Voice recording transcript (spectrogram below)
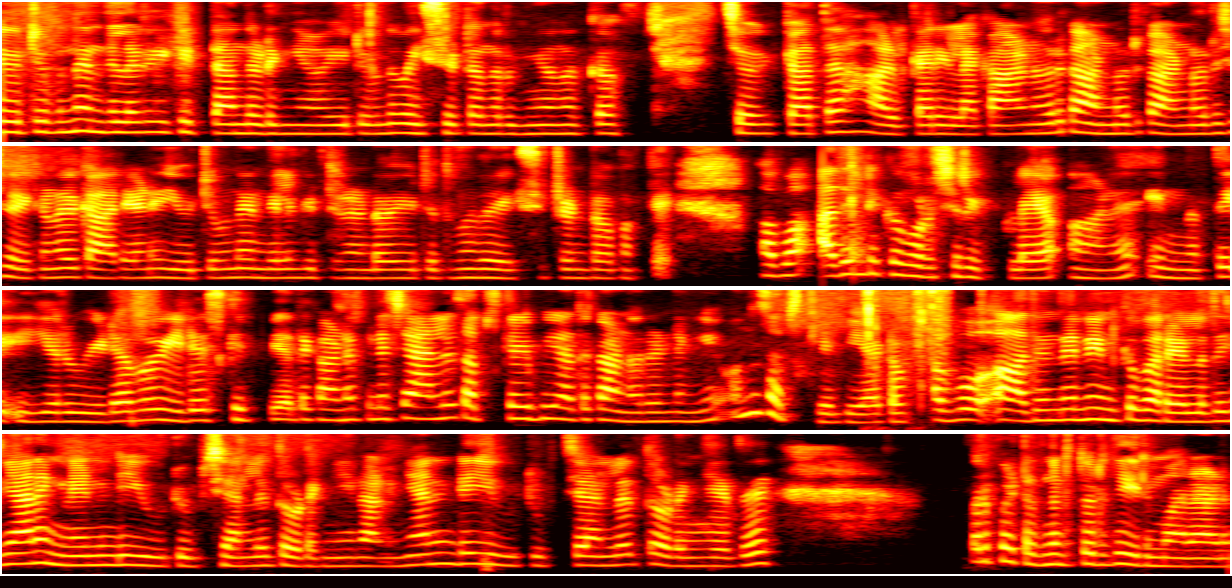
യൂട്യൂബിൽ നിന്ന് എന്തെങ്കിലുമൊക്കെ കിട്ടാൻ തുടങ്ങിയോ? യൂട്യൂബിൽ നിന്ന് പൈസ കിട്ടാൻ തുടങ്ങിയോ എന്നൊക്കെ ചോദിക്കാത്ത ആൾക്കാരില്ല. കാണുന്നവർ കാണുന്നവർ കാണുന്നവർ ചോദിക്കുന്ന ഒരു കാര്യമാണ് യൂട്യൂബിൽ നിന്ന് എന്തെങ്കിലും കിട്ടുന്നുണ്ടോ? യൂട്യൂബിൽ നിന്ന് പൈസ എന്നൊക്കെ. അപ്പോൾ അതിന്റെയൊക്കെ കുറച്ച് റിപ്ലൈ ആണ് ഇന്നത്തെ ഈ ഒരു വീഡിയോ അപ്പോൾ വീഡിയോ സ്കിപ്പ് ചെയ്യാതെ കാണുക പിന്നെ ചാനൽ സബ്സ്ക്രൈബ് ചെയ്യാതെ കാണുന്നവരുണ്ടെങ്കിൽ ഒന്ന് സബ്സ്ക്രൈബ് ചെയ്യാം കേട്ടോ. അപ്പോൾ ആദ്യം തന്നെ എനിക്ക് പറയാനുള്ളത് ഞാൻ എങ്ങനെയാണ് എന്റെ യൂട്യൂബ് ചാനൽ തുടങ്ങിയതാണ്. ഞാൻ എന്റെ യൂട്യൂബ് ചാനൽ തുടങ്ങിയത് ഒരു പെട്ടെന്നെടുത്തൊരു തീരുമാനമാണ്.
